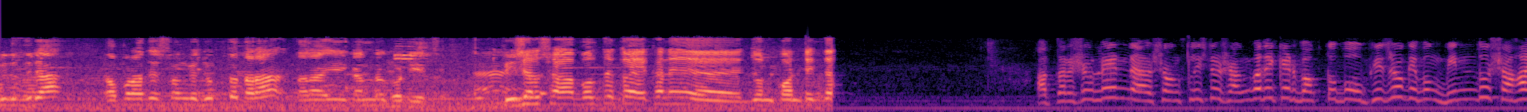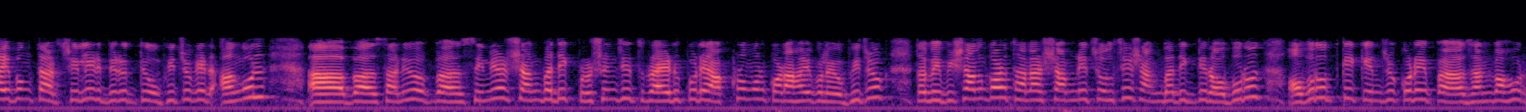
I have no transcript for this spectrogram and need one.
বিরোধীরা অপরাধের সঙ্গে যুক্ত তারা তারা এই কাণ্ড ঘটিয়েছে। বিশাল সাহা বলতে তো এখানে জন একজন কন্ট্রাক্টর আপনারা শুনলেন সংশ্লিষ্ট সাংবাদিকের বক্তব্য, অভিযোগ এবং বিন্দু সাহা এবং তার ছেলের বিরুদ্ধে অভিযোগের আঙুল। স্থানীয় সিনিয়র সাংবাদিক প্রসেনজিৎ রায়ের উপরে আক্রমণ করা হয় বলে অভিযোগ। তবে বিশালগড় থানার সামনে চলছে সাংবাদিকদের অবরোধ। অবরোধকে কেন্দ্র করে যানবাহন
